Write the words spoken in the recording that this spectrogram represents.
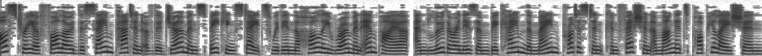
Austria followed the same pattern of the German-speaking states within the Holy Roman Empire, and Lutheranism became the main Protestant confession among its population.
